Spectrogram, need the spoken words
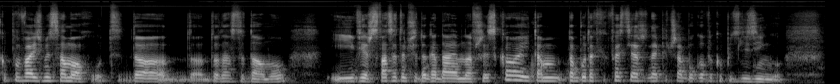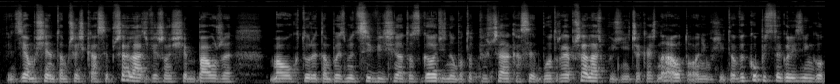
kupowaliśmy samochód do, do, do nas do domu i wiesz, z facetem się dogadałem na wszystko i tam, tam była taka kwestia, że najpierw trzeba było go wykupić z leasingu. Więc ja musiałem tam część kasy przelać, wiesz, on się bał, że mało który tam powiedzmy cywil się na to zgodzi, no bo to trzeba kasy było trochę przelać, później czekać na auto, oni musieli to wykupić z tego leasingu.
